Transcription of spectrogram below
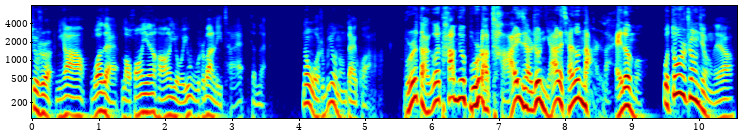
就是你看啊，我在老黄银行有一五十万理财，现在，那我是不是又能贷款了？不是大哥，他们就不知道查一下，就你家这钱都哪儿来的吗？我都是正经的呀，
